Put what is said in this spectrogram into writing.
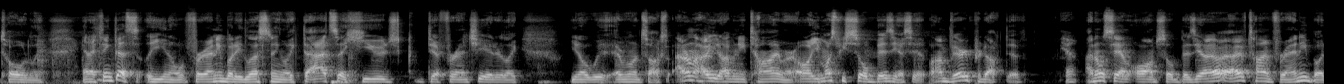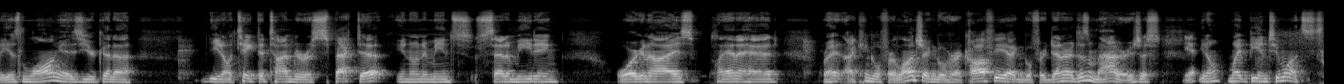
Totally. And I think that's, you know, for anybody listening, like that's a huge differentiator. Like, you know, we, everyone talks, I don't know how you don't have any time or, oh, you must be so busy. I say, I'm very productive. Yeah. I don't say, I'm, oh, I'm so busy. I, I have time for anybody as long as you're going to, you know, take the time to respect it. You know what I mean? Set a meeting, organize, plan ahead, right? I can go for lunch. I can go for a coffee. I can go for dinner. It doesn't matter. It's just, Yeah. you know, might be in two months.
